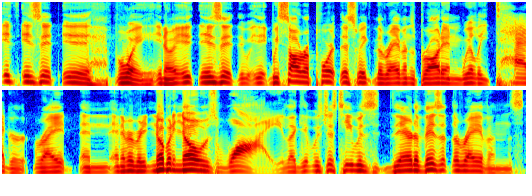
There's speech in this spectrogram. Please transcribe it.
is it, uh, boy, you know, is it, we saw a report this week the Ravens brought in Willie Taggart, right? And and everybody, nobody knows why. Like it was just he was there to visit the Ravens.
